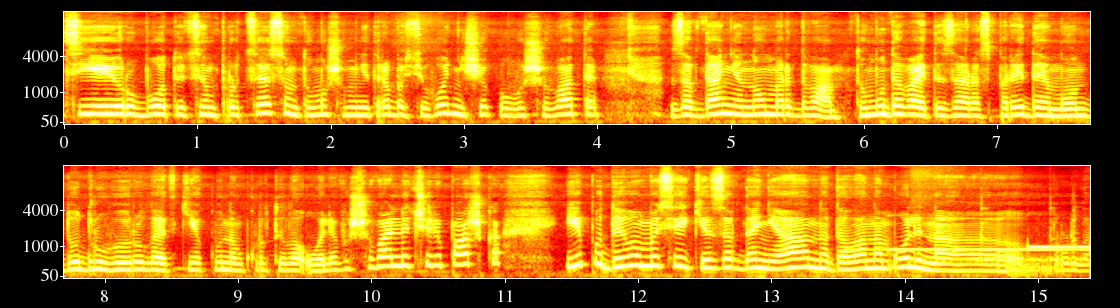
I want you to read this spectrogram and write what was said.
цією роботою, цим процесом, тому що мені треба сьогодні ще повишивати завдання номер 2 Тому давайте зараз перейдемо до другої рулетки, яку нам крутила Оля, вишивальна черепашка, і подивимося, яке завдання надала нам Оля на рулетка.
